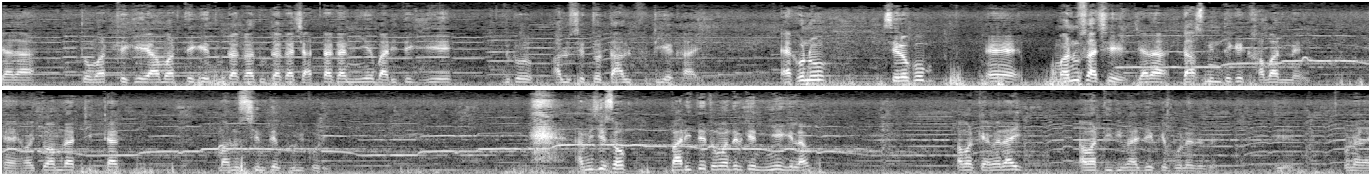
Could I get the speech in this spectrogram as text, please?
যারা তোমার থেকে, আমার থেকে দু টাকা দু টাকা, চার টাকা নিয়ে বাড়িতে গিয়ে দুটো আলু সেদ্ধ ডাল ফুটিয়ে খায়। এখনও সেরকম মানুষ আছে যারা ডাস্টবিন থেকে খাবার নেয়। হ্যাঁ হয়তো আমরা ঠিকঠাক মানুষ চিনতে ভুল করি। আমি যেসব বাড়িতে তোমাদেরকে নিয়ে গেলাম, আমার ক্যামেরাই আমার দিদি ভাইদেরকে বলে দেবে যে, ওনারা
